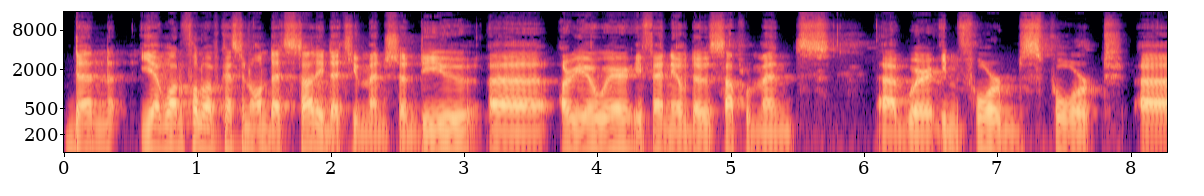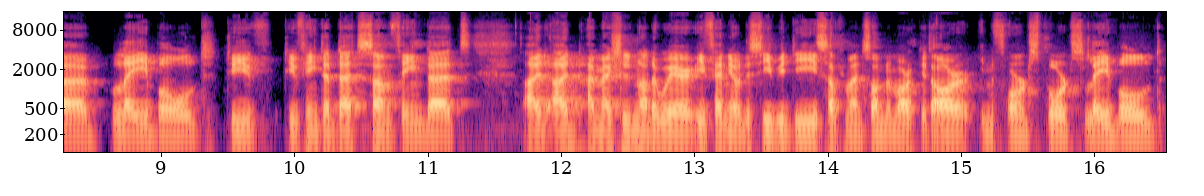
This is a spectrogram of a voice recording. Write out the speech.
then, yeah, one follow up question on that study that you mentioned. Do you uh, are you aware if any of those supplements uh, were informed sport uh, labeled? Do you do you think that that's something that I, am actually not aware if any of the CBD supplements on the market are informed sports labeled,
